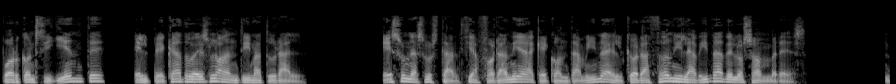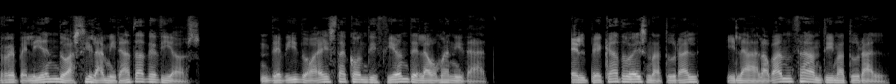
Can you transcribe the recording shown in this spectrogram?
Por consiguiente, el pecado es lo antinatural. Es una sustancia foránea que contamina el corazón y la vida de los hombres. Repeliendo así la mirada de Dios. Debido a esta condición de la humanidad. El pecado es natural, y la alabanza antinatural.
